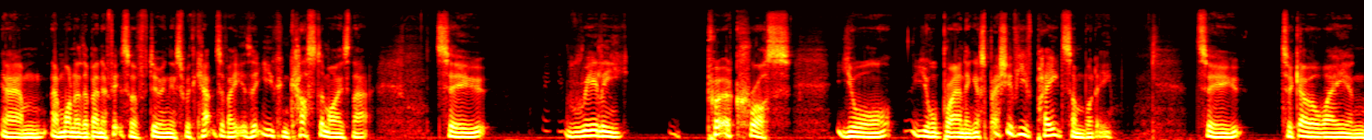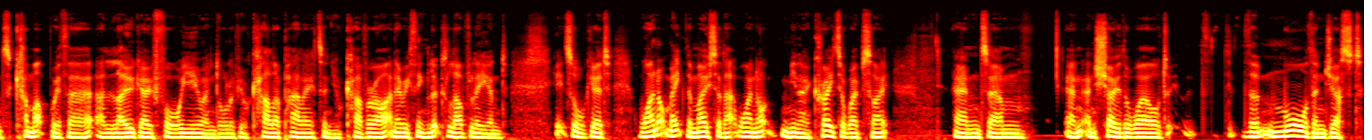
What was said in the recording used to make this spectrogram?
um, and one of the benefits of doing this with Captivate is that you can customize that to really put across your your branding, especially if you've paid somebody to to go away and come up with a, a, logo for you and all of your color palette and your cover art and everything looks lovely and it's all good. Why not make the most of that? Why not you know create a website and um, and and show the world the more than just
